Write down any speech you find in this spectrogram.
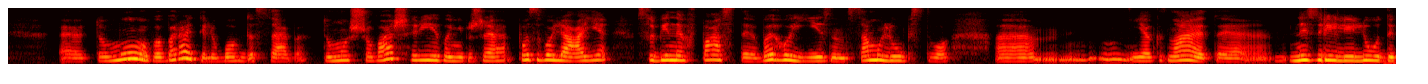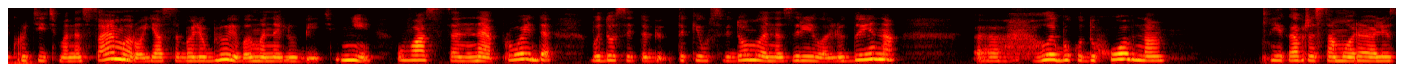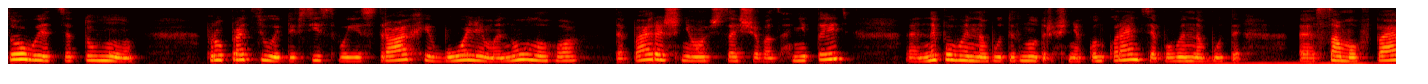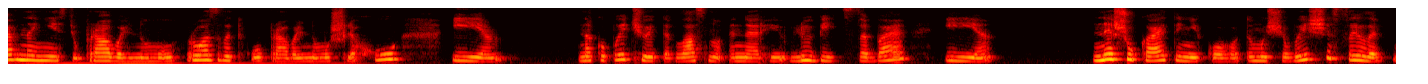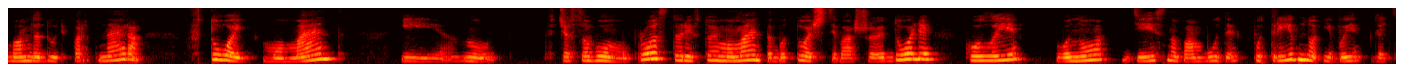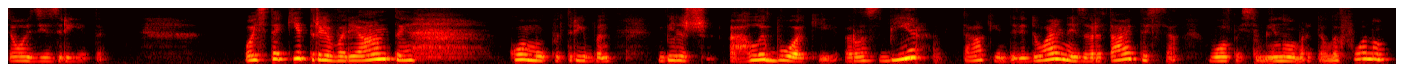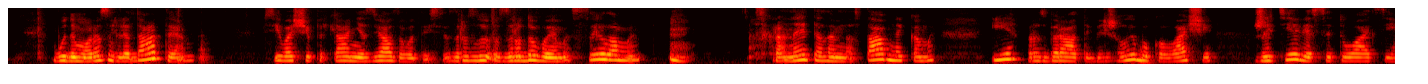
Е, Тому вибирайте любов до себе, тому що ваш рівень вже дозволяє собі не впасти в егоїзм, в самолюбство. Е, Як знаєте, незрілі люди крутіть мене семеро, я себе люблю і ви мене любіть. Ні, у вас це не пройде. ви досить таки усвідомлена, зріла людина, е, глибоко духовна, яка вже самореалізовується, тому пропрацюйте всі свої страхи, болі минулого, теперішнього, все, що вас гнітить. Е, Не повинна бути внутрішня конкуренція, повинна бути е, самовпевненість у правильному розвитку, у правильному шляху і накопичуйте власну енергію. Любіть себе і не шукайте нікого, тому що вищі сили вам дадуть партнера в той момент і ну, в часовому просторі, в той момент або точці вашої долі, коли воно дійсно вам буде потрібно і ви для цього зізрієте. Ось такі три варіанти. Кому потрібен більш глибокий розбір, так, індивідуальний, звертайтеся в описі мій номер телефону. Будемо розглядати всі ваші питання, зв'язуватися з родовими силами, з хранителем, наставниками і розбирати більш глибоко ваші життєві ситуації.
